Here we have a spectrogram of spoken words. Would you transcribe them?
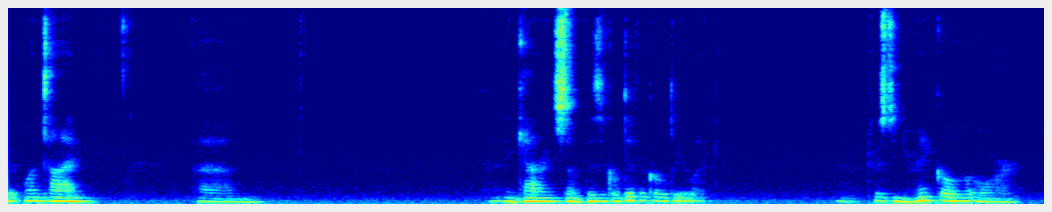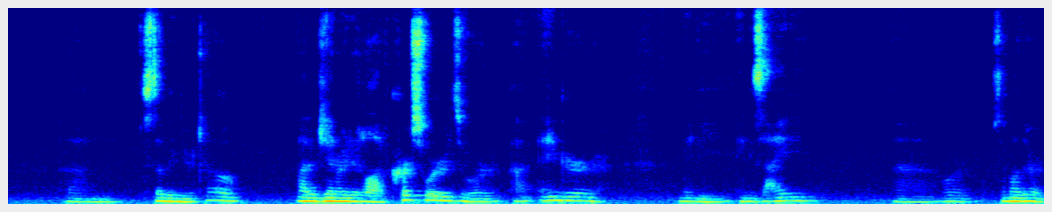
at one time um, encountering some physical difficulty like twisting your ankle or um, stubbing your toe might have generated a lot of curse words or uh, anger maybe anxiety uh, or some other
